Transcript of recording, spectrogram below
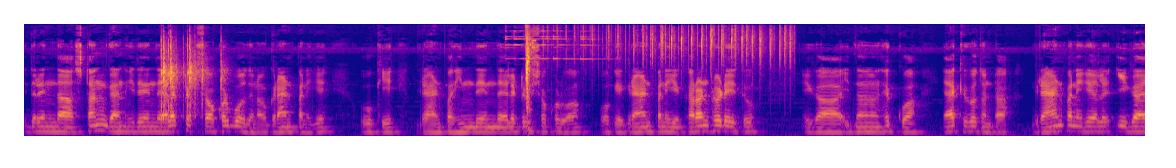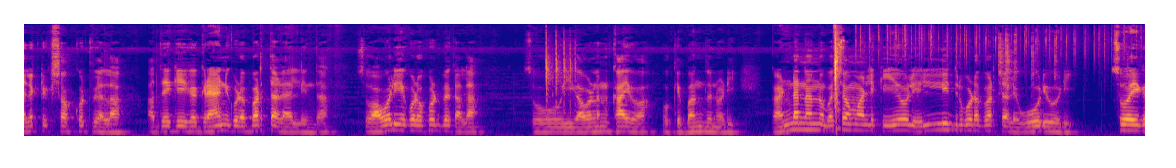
ಇದರಿಂದ ಸ್ಟನ್ ಗನ್ ಇದರಿಂದ ಎಲೆಕ್ಟ್ರಿಕ್ ಶಾಕ್ ಕೊಡ್ಬೋದು ನಾವು ಗ್ರ್ಯಾಂಡ್ ಪನಿಗೆ ಓಕೆ ಗ್ರ್ಯಾಂಡ್ ಪ ಹಿಂದೆಯಿಂದ ಎಲೆಕ್ಟ್ರಿಕ್ ಶಾಕ್ ಕೊಡುವ. ಓಕೆ ಗ್ರ್ಯಾಂಡ್ ಪನಿಗೆ ಕರೆಂಟ್ ಹೊಡೆಯಿತು. ಈಗ ಇದನ್ನು ಹೆಕ್ಕುವ. ಯಾಕೆ ಗೊತ್ತುಂಟಾ? ಗ್ರ್ಯಾಂಡ್ ಮನೆಗೆ ಎಲೆ, ಈಗ ಎಲೆಕ್ಟ್ರಿಕ್ ಶಾಕ್ ಕೊಟ್ವಿ ಅದಕ್ಕೆ ಈಗ ಗ್ರ್ಯಾಂಡ್ ಕೂಡ ಬರ್ತಾಳೆ ಅಲ್ಲಿಂದ. ಸೊ ಅವಳಿಗೆ ಕೂಡ ಕೊಡಬೇಕಲ್ಲ? ಸೊ ಈಗ ಅವಳನ್ನು ಕಾಯುವ. ಓಕೆ ಬಂದು ನೋಡಿ. ಗಂಡನನ್ನು ಬಚಾವ್ ಮಾಡಲಿಕ್ಕೆ ಇವಳು ಎಲ್ಲಿದ್ದರೂ ಕೂಡ ಬರ್ತಾಳೆ, ಓಡಿ ಓಡಿ. ಸೊ ಈಗ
